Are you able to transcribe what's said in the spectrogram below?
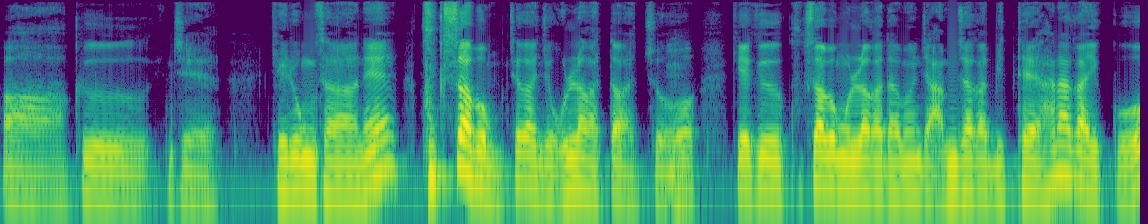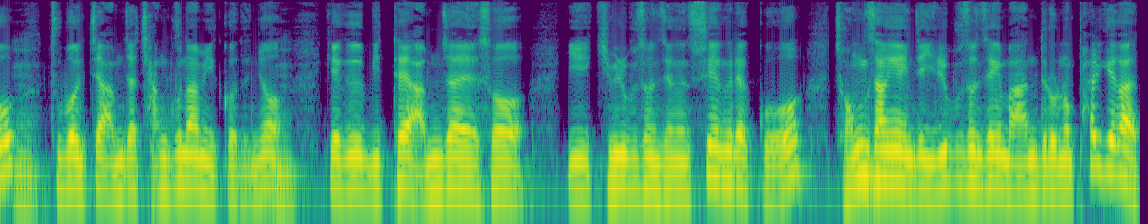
아, 그 이제 계룡산의 국사봉 제가 이제 올라갔다 왔죠. 그게 그 국사봉 올라가다 보면 이제 암자가 밑에 하나가 있고 예. 두 번째 암자 장군함이 있거든요. 예. 그게 그 밑에 암자에서 이 김일부 선생은 수행을 했고 정상에 이제 일부 선생이 만들어 놓은 팔개가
